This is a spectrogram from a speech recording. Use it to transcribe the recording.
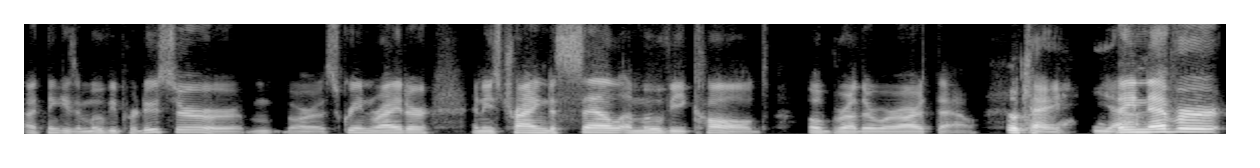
I think he's a movie producer or or a screenwriter, and he's trying to sell a movie called Oh Brother, Where Art Thou? Okay. Yeah. They never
